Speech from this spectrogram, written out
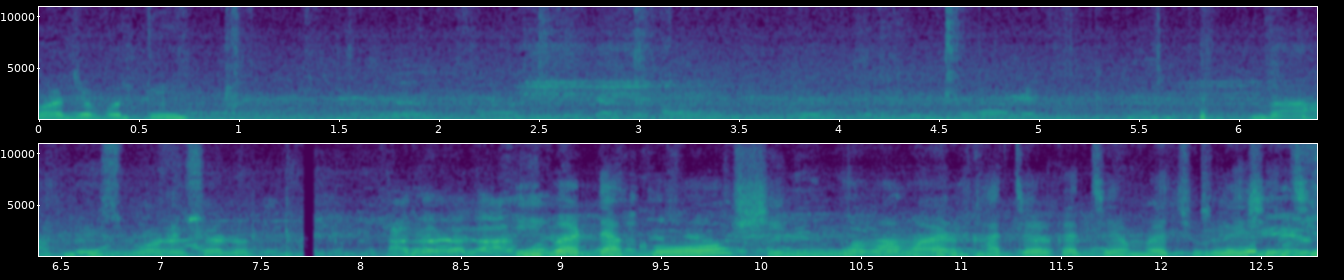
গজপতি। বাহ, বেশ বড় সড়ো এইবার দেখো সিংহ মামার খাঁচার কাছে আমরা চলে এসেছি।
